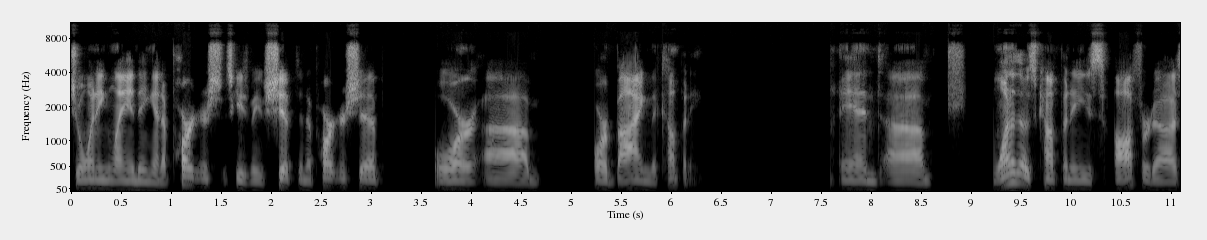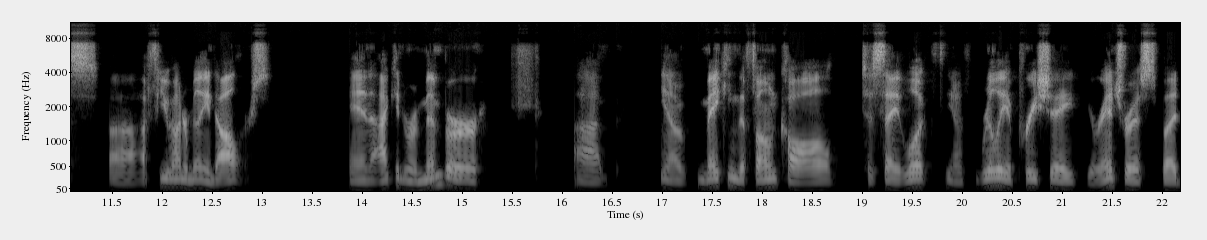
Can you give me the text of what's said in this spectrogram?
joining landing in a partnership, excuse me, Shipt in a partnership, or um, or buying the company. And um, one of those companies offered us uh, a few hundred million dollars. And I can remember, uh, you know, making the phone call to say, look, you know, really appreciate your interest, but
